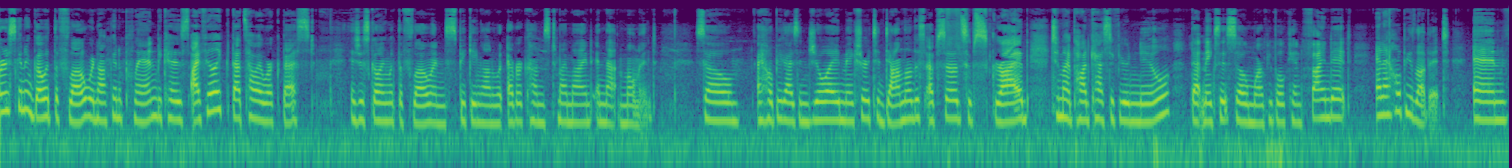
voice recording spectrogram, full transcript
we're just going to go with the flow. We're not going to plan because I feel like that's how I work best is just going with the flow and speaking on whatever comes to my mind in that moment. So, I hope you guys enjoy. Make sure to download this episode, subscribe to my podcast if you're new. That makes it so more people can find it, and I hope you love it. And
